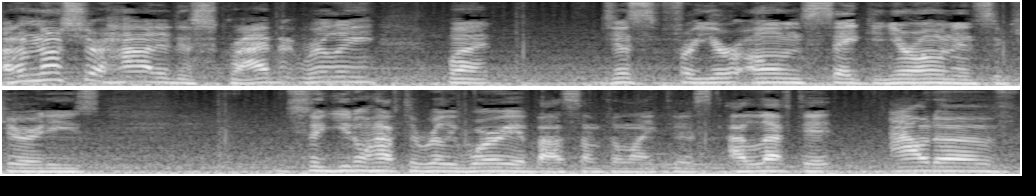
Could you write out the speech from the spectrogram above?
I'm not sure how to describe it really, but just for your own sake and your own insecurities, so you don't have to really worry about something like this. I left it out of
